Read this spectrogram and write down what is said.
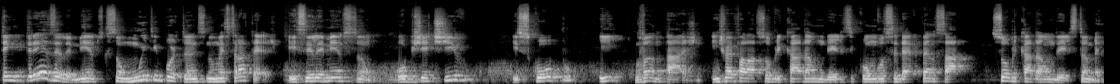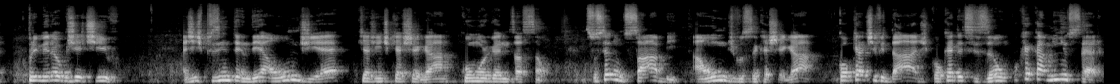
Tem três elementos que são muito importantes numa estratégia. Esses elementos são objetivo, escopo e vantagem. A gente vai falar sobre cada um deles e como você deve pensar sobre cada um deles também. O primeiro é objetivo. A gente precisa entender aonde é que a gente quer chegar como organização. Se você não sabe aonde você quer chegar, qualquer atividade, qualquer decisão, qualquer caminho serve.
